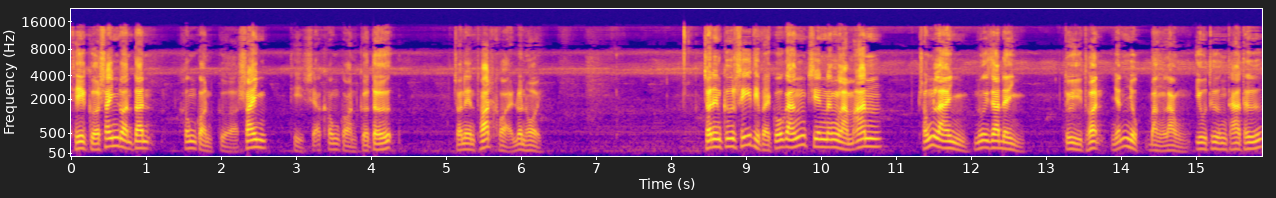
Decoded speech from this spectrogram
thì cửa sanh đoạn tận, không còn cửa sanh thì sẽ không còn cửa tử. Cho nên thoát khỏi luân hồi cho nên cư sĩ thì phải cố gắng siêng năng làm ăn, sống lành, nuôi gia đình, tùy thuận, nhẫn nhục, bằng lòng, yêu thương tha thứ.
